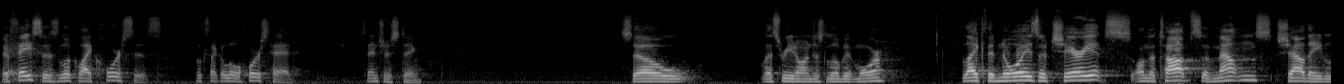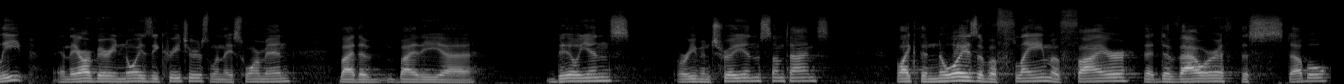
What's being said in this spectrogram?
their faces look like horses. Looks like a little horse head. It's interesting. So let's read on just a little bit more. Like the noise of chariots on the tops of mountains shall they leap, and they are very noisy creatures when they swarm in by the, by the uh, billions or even trillions sometimes. Like the noise of a flame of fire that devoureth the stubble,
